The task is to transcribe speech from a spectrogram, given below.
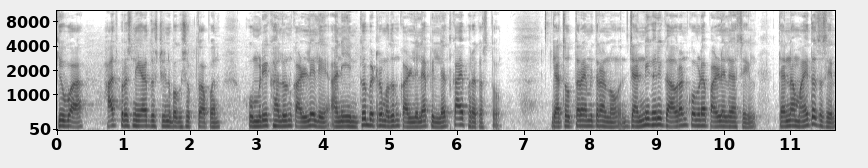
किंवा हाच प्रश्न या दृष्टीने बघू शकतो आपण. कोंबडी खालून काढलेले आणि इन्क्युबेटरमधून काढलेल्या पिल्ल्यात काय फरक असतो? याचं उत्तर आहे मित्रांनो ज्यांनी घरी गावरान कोंबड्या पाळलेल्या असेल त्यांना माहीतच असेल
